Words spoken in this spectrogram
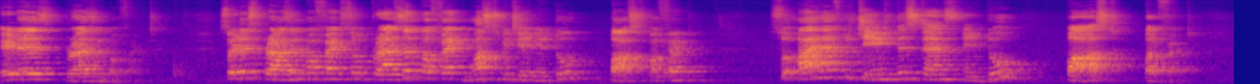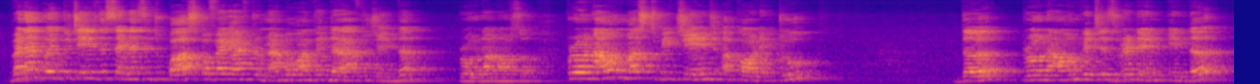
it is present perfect. So it is present perfect. So present perfect must be changed into past perfect so I have to change this tense into past perfect. When I'm going to change the sentence into past perfect, I have to remember one thing that I have to change the pronoun also. Pronoun must be changed according to the pronoun which is written in the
